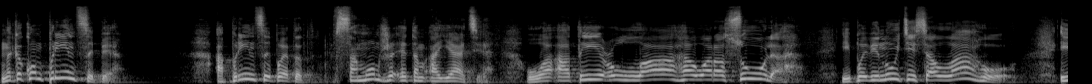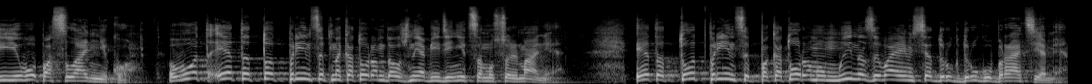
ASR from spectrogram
На каком принципе? А принцип этот в самом же этом аяте. «Ва Аллаха ва расуля» и повинуйтесь Аллаху и Его посланнику. Вот это тот принцип, на котором должны объединиться мусульмане. Это тот принцип, по которому мы называемся друг другу братьями.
